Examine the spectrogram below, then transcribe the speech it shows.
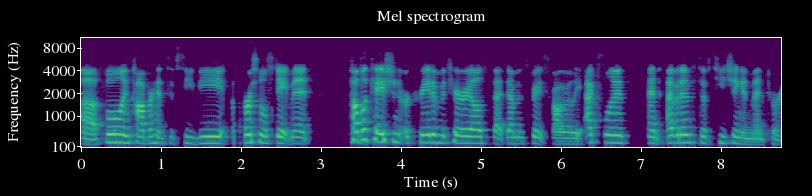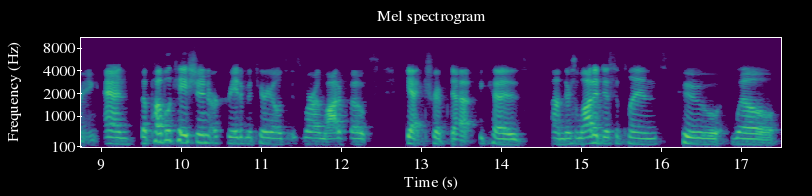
a full and comprehensive CV, a personal statement, publication or creative materials that demonstrate scholarly excellence, and evidence of teaching and mentoring. And the publication or creative materials is where a lot of folks get tripped up because um, there's a lot of disciplines who will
